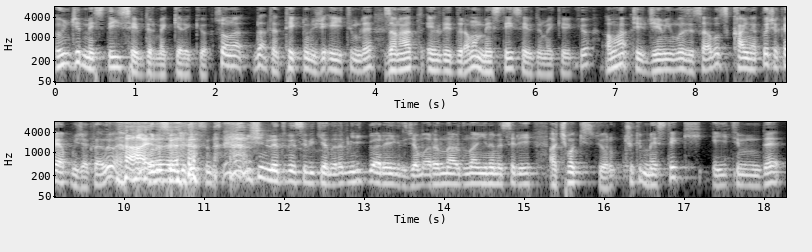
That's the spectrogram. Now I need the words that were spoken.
önce mesleği sevdirmek gerekiyor. Sonra zaten teknoloji eğitimle zanaat elde edilir ama mesleği sevdirmek gerekiyor. Ama şey, Cem Yılmaz hesabı kaynakla şaka yapmayacaklar değil mi? Aynen Onu söylüyorsunuz. İşin lütfesi bir kenara minik bir araya gideceğim. Aranın ardından yine meseleyi açmak istiyorum. Çünkü meslek eğitiminde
